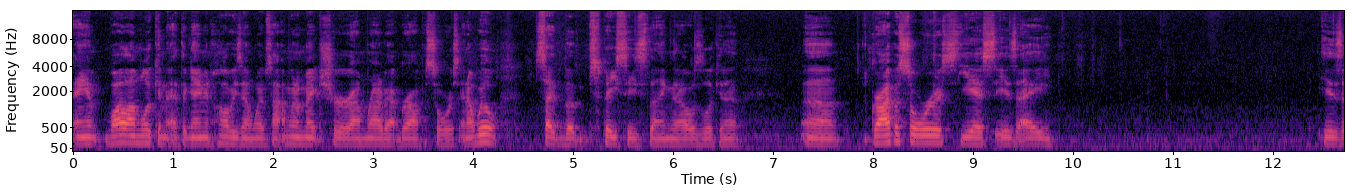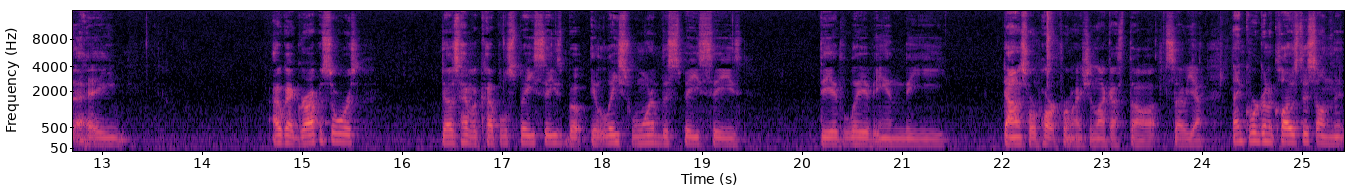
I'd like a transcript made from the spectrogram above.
I am, while I'm looking at the Game and Hobby Zone website, I'm going to make sure I'm right about Gryposaurus, and I will say the species thing that I was looking at. Uh, Gryposaurus, yes, is a is a okay. Gryposaurus does have a couple species, but at least one of the species did live in the dinosaur park formation like I thought. So yeah, I think we're going to close this on the,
